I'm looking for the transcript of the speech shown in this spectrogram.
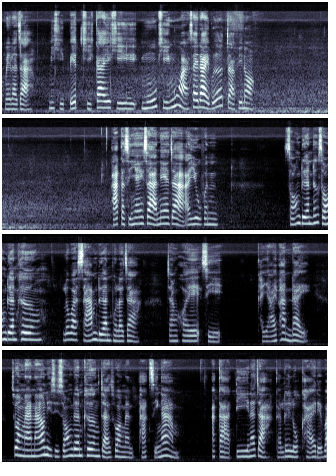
กนี่แหละจ้ะ มีขี้เป็ด ขี้ไก่ ขี้หมู ขี้งัวใส่ได้เบิดจ้ะพี่น้องพักกะสิใหญ่ซ่าแน่จ้ะอายุเพิ่นสองเดือนถึงสองเดือนครึ่งหรือว่าสามเดือนพุ่นละจ้ะจังคอยสิขยายพันธุ์ได้ช่วงหน้าหนาวนี่สิสองเดือนครึ่งจ้ะช่วงนั้นพักสิงาม อากาศดีนะจ้ะก็เลยลกขายได้ไว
